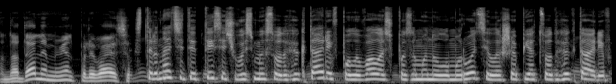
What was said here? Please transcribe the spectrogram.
На даний момент поливається З 13 тисяч 800 гектарів поливалось в позаминулому році лише 500 гектарів.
